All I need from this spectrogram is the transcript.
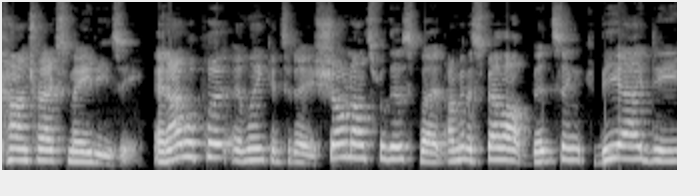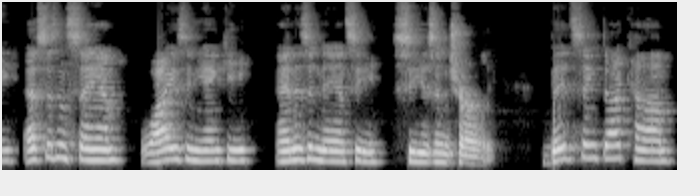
contracts made easy. And I will put a link in today's show notes for this, but I'm going to spell out bidsync, B-I-D, S is in Sam, Y is in Yankee, N is in Nancy, C is in Charlie. bidsync.com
